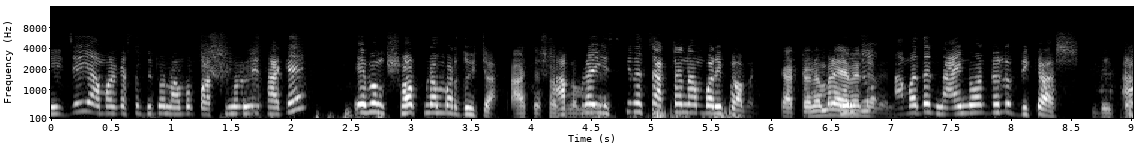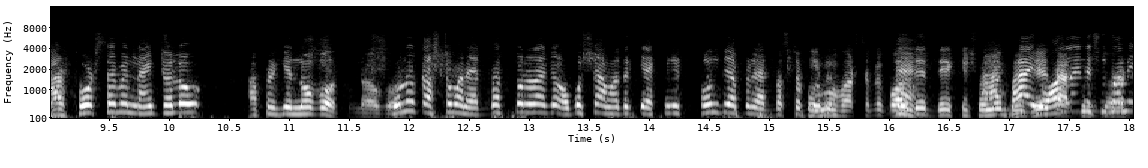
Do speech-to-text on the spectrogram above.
নিজেই আমার কাছে দুটো নাম্বার পার্সোনালি থাকে এবং শপ নাম্বার দুইটা। আচ্ছা আপনারা নম্বর স্ক্রিনে চারটা নাম্বারই পাবেন। চারটা নাম্বার অ্যাভেলেবেল আমাদের নাইন ওয়ান হলো বিকাশ আর ফোর সেভেন নাইনটা হলো আপনার গিয়ে নগদ। কোন কাস্টমার অ্যাডভান্স করার আগে অবশ্যই আমাদেরকে এক মিনিট ফোন দিয়ে আপনার অ্যাডভান্সটা করবেন। হোয়াটসঅ্যাপে কল। দিয়ে দেখি শুনে ভাই অনলাইনে শুধু আমি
